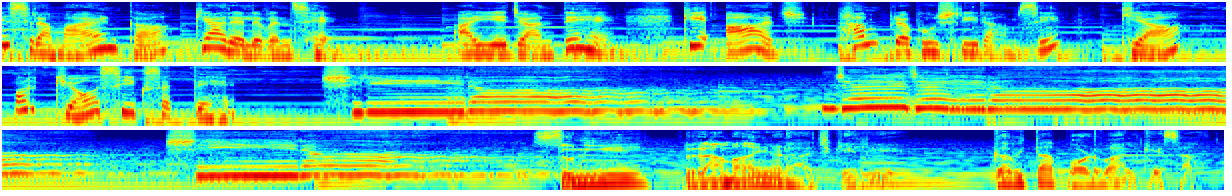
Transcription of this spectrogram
इस रामायण का क्या रेलेवेंस है? आइए जानते हैं कि आज हम प्रभु श्री राम से क्या और क्यों सीख सकते हैं। श्री राम जय जय राम श्री राम सुनिए रामायण आज के लिए कविता पौडवाल के साथ।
